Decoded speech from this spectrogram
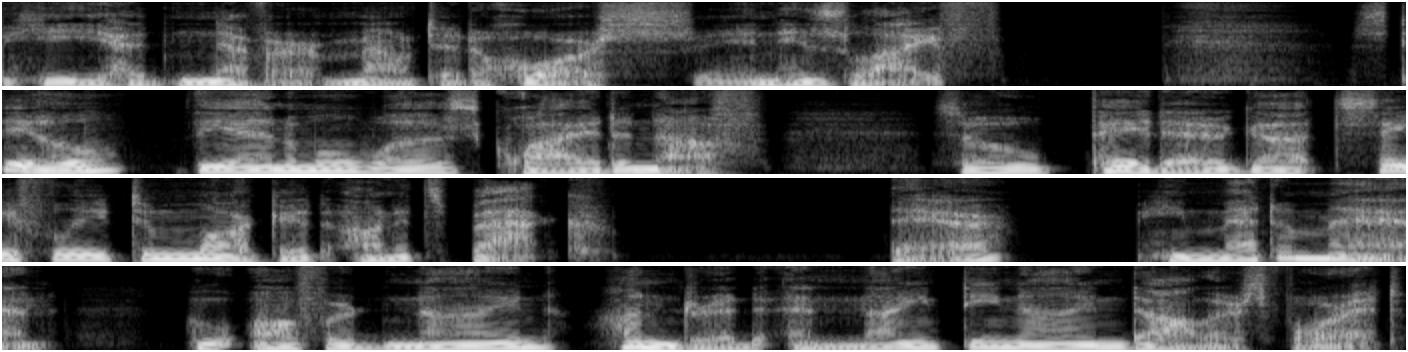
he had never mounted a horse in his life. Still, the animal was quiet enough, so Peder got safely to market on its back. There he met a man who offered nine hundred and ninety-nine dollars for it.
